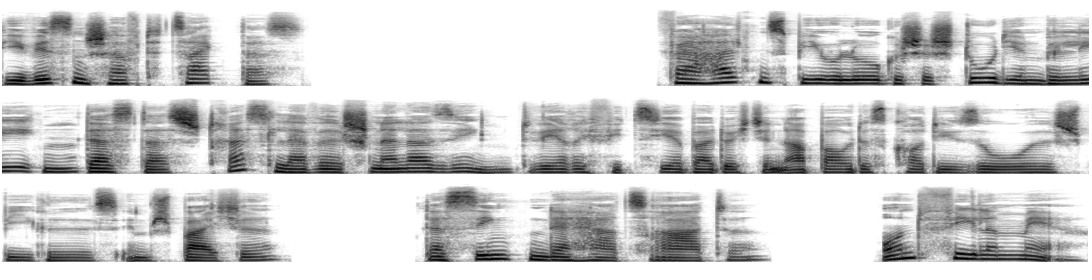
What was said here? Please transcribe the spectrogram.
Die Wissenschaft zeigt das. Verhaltensbiologische Studien belegen, dass das Stresslevel schneller sinkt, verifizierbar durch den Abbau des Cortisolspiegels im Speichel, das Sinken der Herzrate und vielem mehr.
